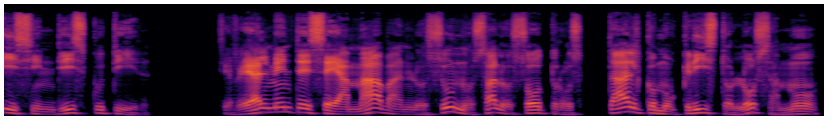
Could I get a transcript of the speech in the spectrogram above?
y sin discutir. Si realmente se amaban los unos a los otros tal como Cristo los amó,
